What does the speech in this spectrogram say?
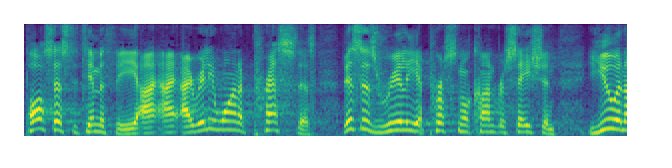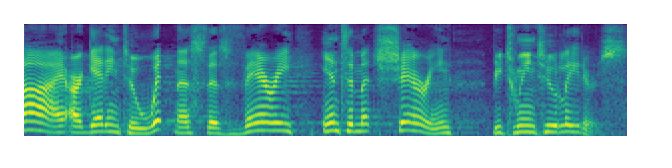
Paul says to Timothy, I, I, I, really want to press this. This is really a personal conversation. You and I are getting to witness this very intimate sharing between two leaders.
